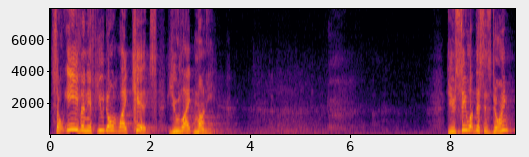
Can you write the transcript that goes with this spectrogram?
So even if you don't like kids, you like money. Do you see what this is doing?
